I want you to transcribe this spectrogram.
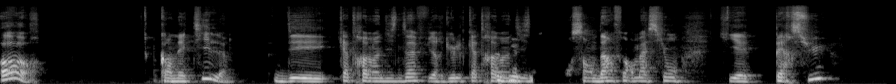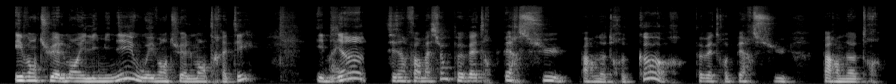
Or, qu'en est-il des 99,99% d'informations qui est perçue, éventuellement éliminée ou éventuellement traitée? Eh bien, ces informations peuvent être perçues par notre corps, peuvent être perçues par notre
